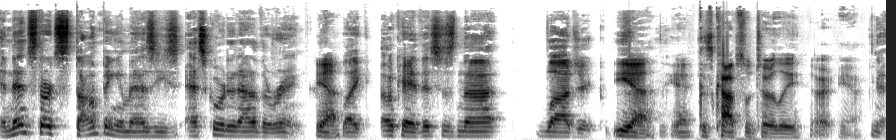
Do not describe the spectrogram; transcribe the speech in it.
And then starts stomping him as he's escorted out of the ring. Yeah. Like, okay, this is not logic. Yeah. Yeah. Because cops would totally, or, yeah. Yeah,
